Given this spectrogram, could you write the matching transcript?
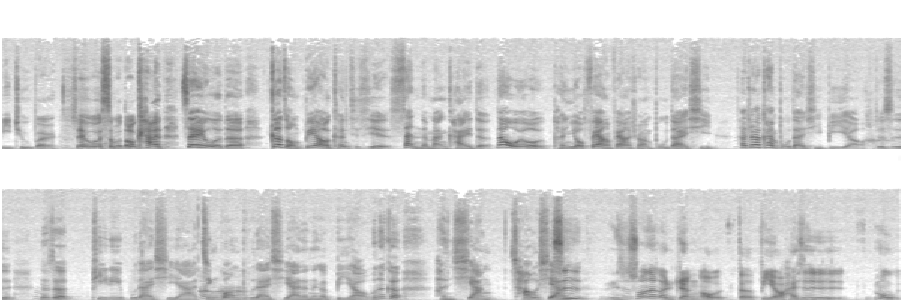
VTuber，所以我什么都看，所以我的各种 BL 坑其实也散的蛮开的。那我有朋友非常非常喜欢布袋戏，他就要看布袋戏 BL，就是那个霹雳布袋戏啊、金光布袋戏啊的那个 BL，我那个很香，超香。是你是说那个人偶的 BL 还是？目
